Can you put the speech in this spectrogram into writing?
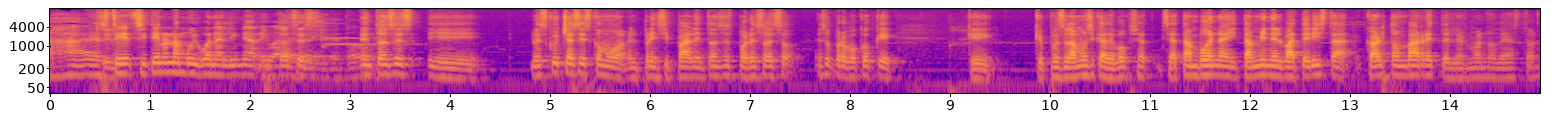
Ajá, es- Sí. sí. sí tiene una muy buena línea arriba Entonces, de, de todo. entonces eh, lo escuchas y es como el principal, entonces por eso eso eso provocó que que, que, pues la música de Bob sea, sea tan buena y también el baterista Carlton Barrett, el hermano de Aston,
